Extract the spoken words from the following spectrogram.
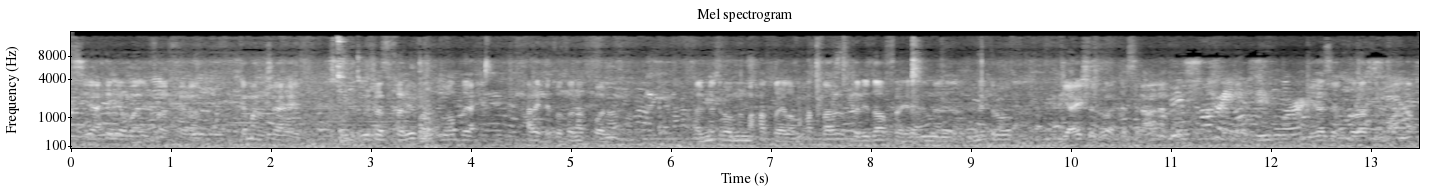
السياحية والفاخرة كما نشاهد يوجد خريطة توضح حركة وتنقل المترو من محطة إلى محطة بالإضافة إلى أن المترو يعيش أجواء كأس العالم. بهذه الكرات المعلقة.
